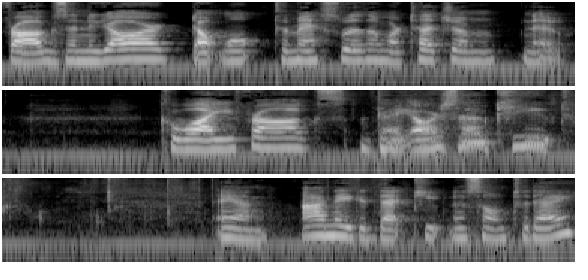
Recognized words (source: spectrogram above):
Frogs in the yard, don't want to mess with them or touch them. No. Kawaii frogs, they are so cute. And I needed that cuteness on today.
